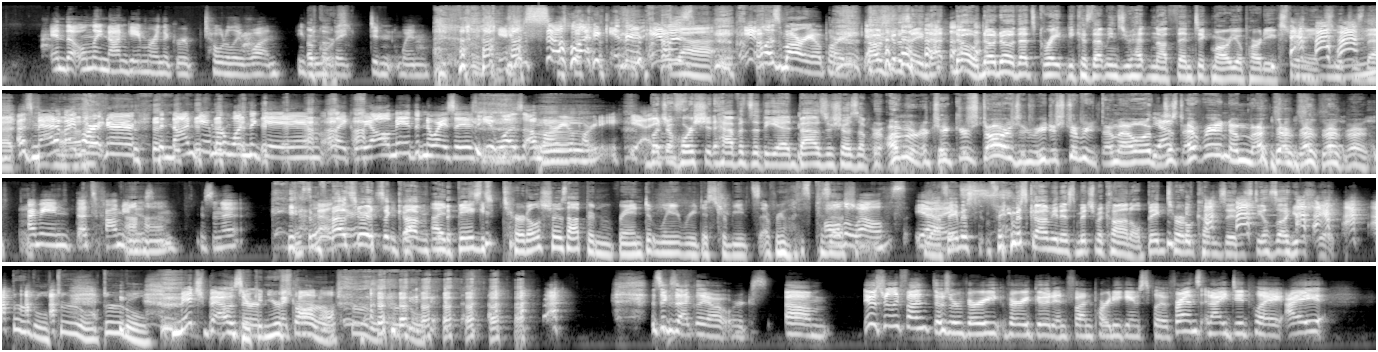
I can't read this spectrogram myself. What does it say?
And the only non-gamer in the group totally won, even though they didn't win the so like it, it was Yeah. it was Mario Party. I was gonna say that. No, no, no. That's great because that means you had an authentic Mario Party experience, which is that. I was mad at my Uh. partner. The non-gamer won the game. Like we all made the noises. It was a Mario Uh, Party. Yeah, A bunch it of horseshit happens at the end. Bowser shows up. I'm gonna take your stars and redistribute them out Yep. just at random. I mean, that's communism, isn't it? Yeah, Bowser? Bowser is a communist. A big turtle shows up and randomly redistributes everyone's possessions. All the wealth. Yeah, Yeah, famous famous communist Mitch McConnell. Big turtle comes in, steals all your shit. Turtle, turtle, turtle. Mitch Bowser Taking your McConnell. star. Turtle, turtle. That's exactly how it works. Um, it was really fun. Those were very, very good and fun party games to play with friends. And I did play. I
